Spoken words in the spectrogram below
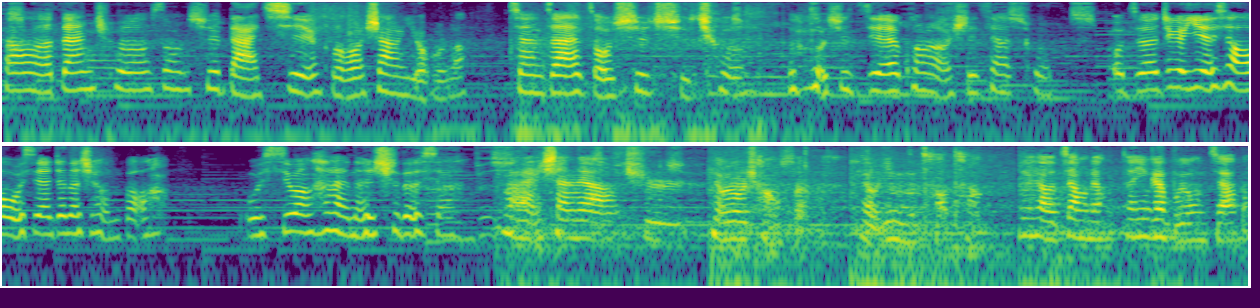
把我的单车送去打气和上油了，现在走去取车，我去接匡老师下课。我觉得这个夜宵我现在真的是很饱，我希望他还能吃得下。买善良吃牛肉肠粉，还有益母草汤，还有酱料，但应该不用加吧？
